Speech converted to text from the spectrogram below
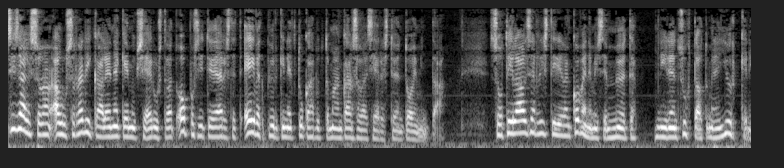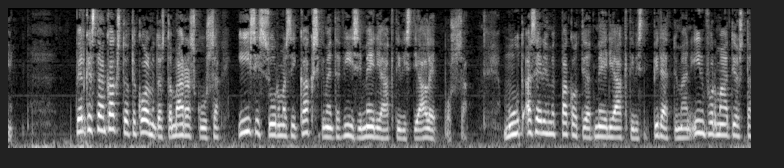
sisällissodan alussa radikaaleja näkemyksiä edustavat oppositiojärjestöt eivät pyrkineet tukahduttamaan kansalaisjärjestöjen toimintaa. Sotilaallisen ristiriidan kovenemisen myötä niiden suhtautuminen jyrkkeni. Pelkästään 2013 marraskuussa ISIS surmasi 25 mediaaktivistia Aleppossa. Muut aseryhmät pakottivat mediaaktivistit pidättymään informaatiosta,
